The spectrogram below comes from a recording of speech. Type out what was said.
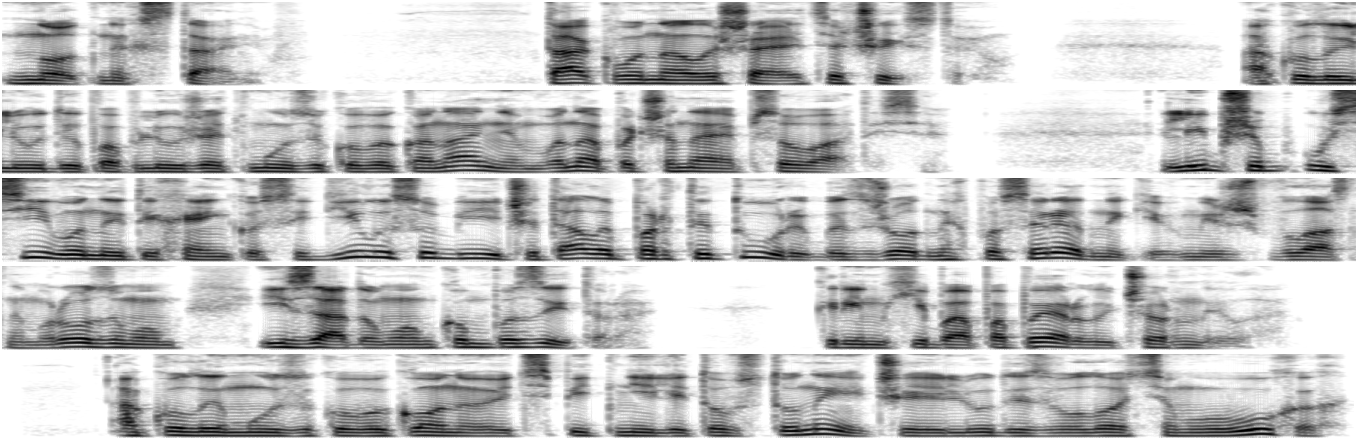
нотних станів. Так вона лишається чистою. А коли люди поплюжать музику виконанням, вона починає псуватися. Ліпше б усі вони тихенько сиділи собі і читали партитури без жодних посередників між власним розумом і задумом композитора, крім хіба паперу і чорнила. А коли музику виконують спітнілі товстуни, чи люди з волоссям у вухах,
